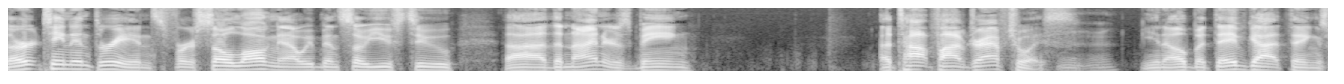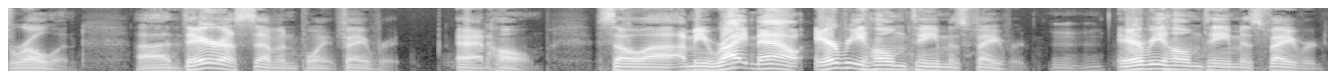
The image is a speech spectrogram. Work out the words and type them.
13 and 3 and for so long now we've been so used to uh, the niners being a top five draft choice you know but they've got things rolling. Uh, they're a seven point favorite at home. So uh, i mean right now every home team is favored. Every home team is favored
